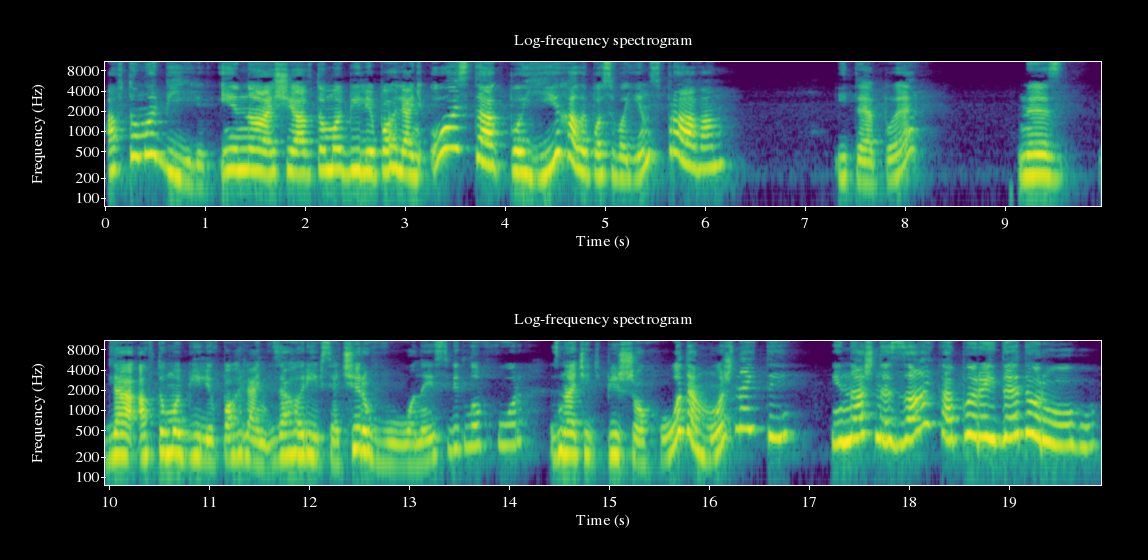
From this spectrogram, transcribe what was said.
автомобілів. І наші автомобілі, поглянь, ось так поїхали по своїм справам. І тепер не для автомобілів, поглянь, загорівся червоний світлофор, значить, пішоходам можна йти. І наш незайка перейде дорогу.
